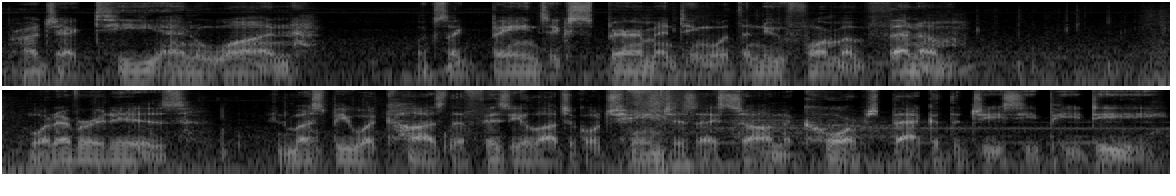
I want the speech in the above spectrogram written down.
Project TN1. Looks like Bane's experimenting with a new form of venom. Whatever it is, it must be what caused the physiological changes I saw in the corpse back at the GCPD.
